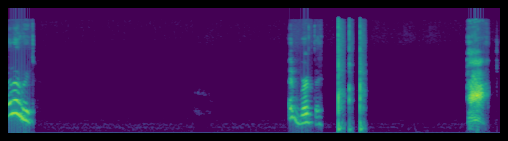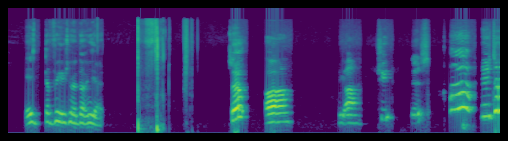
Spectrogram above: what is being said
How did I make that? Happy birthday. Ha! It's the video's not done yet. So, uh, we this. Ah, it's a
